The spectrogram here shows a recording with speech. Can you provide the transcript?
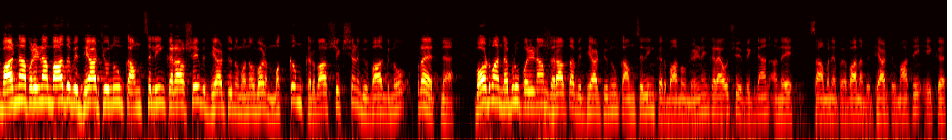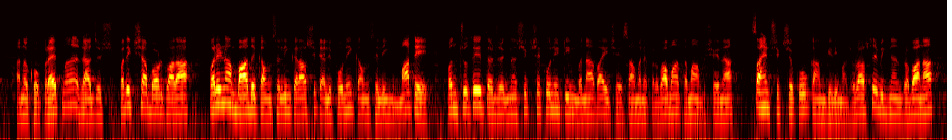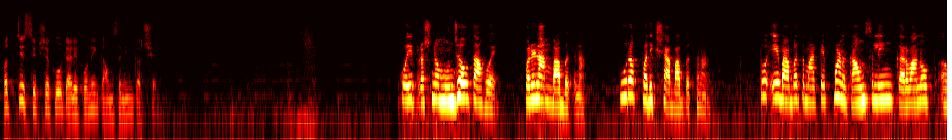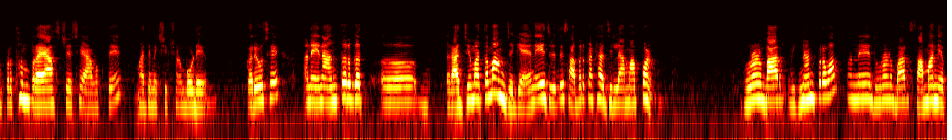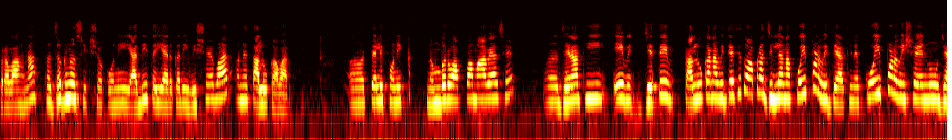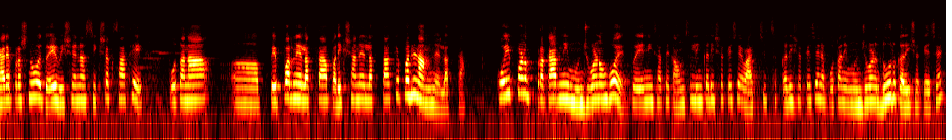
બારના પરિણામ બાદ વિદ્યાર્થીઓનું કાઉન્સેલિંગ કરાશે. વિદ્યાર્થીઓનું મનોબળ મક્કમ કરવા શિક્ષણ વિભાગનો પ્રયત્ન. બોર્ડમાં નબળું પરિણામ ધરાવતા વિદ્યાર્થીઓનું કાઉન્સેલિંગ કરવાનો નિર્ણય કરાયો છે. વિજ્ઞાન અને સામાન્ય પ્રવાહના વિદ્યાર્થીઓ માટે એક અનોખો પ્રયત્ન. રાજ્ય પરીક્ષા બોર્ડ દ્વારા પરિણામ બાદ કાઉન્સેલિંગ કરાશે ટેલિફોનિક કાઉન્સેલિંગ માટે પંચોતેર તજજ્ઞ શિક્ષકોની ટીમ બનાવાઈ છે. સામાન્ય પ્રવાહમાં તમામ વિષયના સાહીઠ શિક્ષકો કામગીરીમાં જોડાશે. વિજ્ઞાન પ્રવાહના પચીસ શિક્ષકો ટેલિફોનિક કાઉન્સેલિંગ કરશે. કોઈ પ્રશ્ન મૂંઝવતા હોય, પરિણામ બાબતના, પૂરક પરીક્ષા બાબતના, તો એ બાબત માટે પણ કાઉન્સેલિંગ કરવાનો પ્રથમ પ્રયાસ જે છે આ વખતે માધ્યમિક શિક્ષણ બોર્ડે કર્યો છે અને એના અંતર્ગત રાજ્યમાં તમામ જગ્યાએ અને એ જ રીતે સાબરકાંઠા જિલ્લામાં પણ ધોરણ બાર વિજ્ઞાન પ્રવાહ અને ધોરણ બાર સામાન્ય પ્રવાહના તજજ્ઞ શિક્ષકોની યાદી તૈયાર કરી વિષયવાર અને તાલુકાવાર ટેલિફોનિક નંબરો આપવામાં આવ્યા છે. જેનાથી એ જે તે તાલુકાના વિદ્યાર્થી તો આપણા જિલ્લાના કોઈ પણ વિદ્યાર્થીને કોઈ પણ વિષયનું જ્યારે પ્રશ્ન હોય તો એ વિષયના શિક્ષક સાથે પોતાના પેપરને લગતા, પરીક્ષાને લગતા કે પરિણામને લગતા. કોઈ પણ પ્રકારની મૂંઝવણો હોય તો એની સાથે કાઉન્સેલિંગ કરી શકે છે, વાતચીત કરી શકે છે અને પોતાની મૂંઝવણ દૂર કરી શકે છે.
